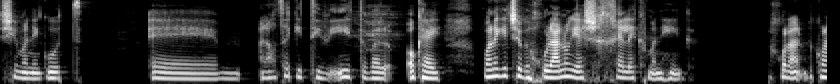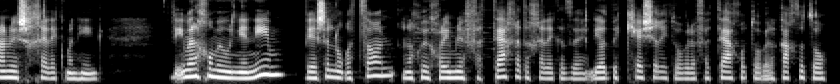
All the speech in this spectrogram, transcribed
שהיא מנהיגות, אני לא רוצה להגיד טבעית, אבל אוקיי, בוא נגיד שבכולנו יש חלק מנהיג. בכולנו, בכולנו יש חלק מנהיג. ואם אנחנו מעוניינים ויש לנו רצון, אנחנו יכולים לפתח את החלק הזה, להיות בקשר איתו ולפתח אותו ולקחת אותו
